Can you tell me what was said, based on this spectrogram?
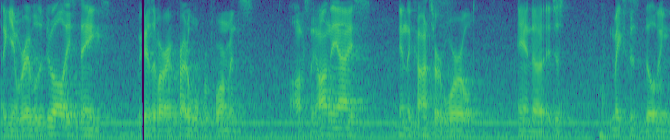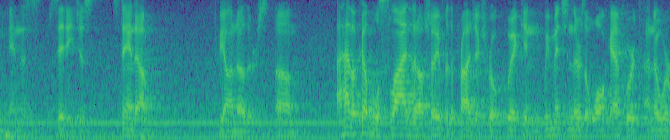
again, we're able to do all these things because of our incredible performance, obviously on the ice, in the concert world, and uh, it just makes this building and this city just stand out beyond others. Um, I have a couple of slides that I'll show you for the projects real quick, and we mentioned there's a walk afterwards. I know we're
